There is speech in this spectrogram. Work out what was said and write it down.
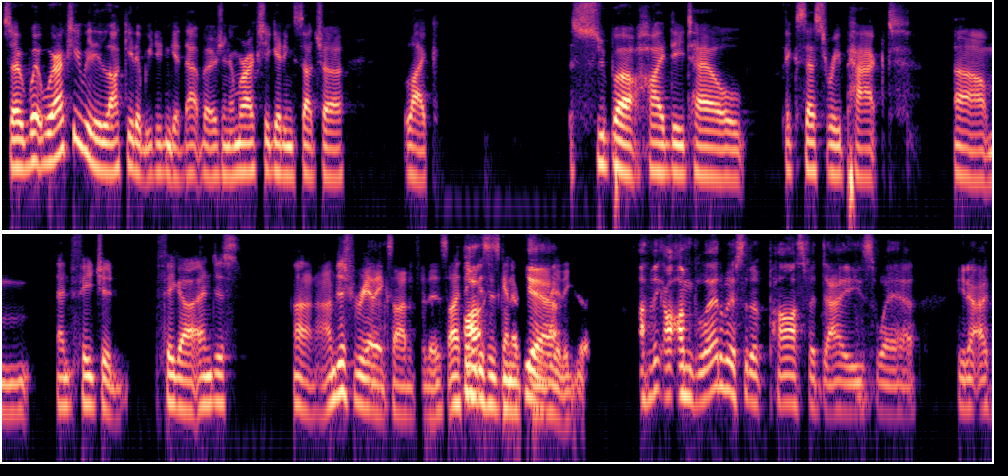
So we're we're actually really lucky that we didn't get that version, and we're actually getting such a like super high detail accessory packed um and featured figure, and just I don't know. I'm just really excited for this. I think I- this is going to be yeah. really good. I think I'm glad we're sort of past for days where you know a,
